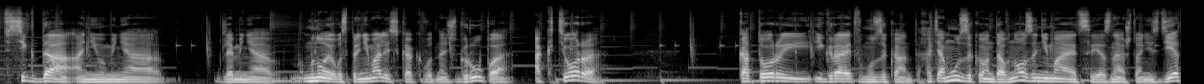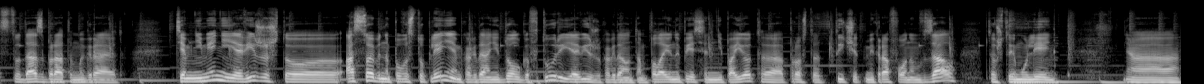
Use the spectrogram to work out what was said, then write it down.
всегда они у меня, для меня, мною воспринимались как вот, значит, группа актера, который играет в музыканта. Хотя музыкой он давно занимается, я знаю, что они с детства, да, с братом играют. Тем не менее, я вижу, что особенно по выступлениям, когда они долго в туре, я вижу, когда он там половину песен не поет, а просто тычет микрофоном в зал, потому что ему лень. А,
